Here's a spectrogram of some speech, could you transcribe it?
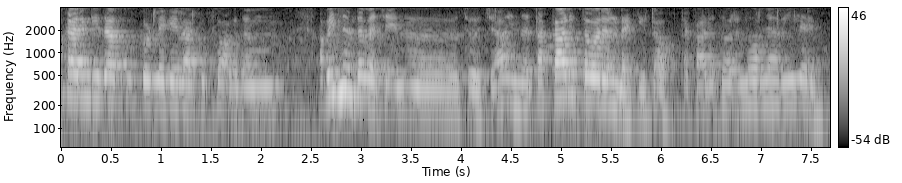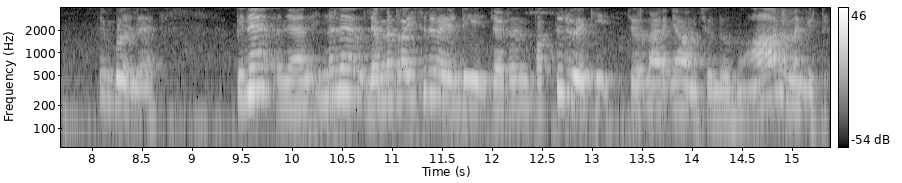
നമസ്കാരം ഗീതാ ഫുഡ്കോർട്ടിലേക്ക് എല്ലാവർക്കും സ്വാഗതം. അപ്പോൾ ഇന്ന് എന്താ വെച്ചതെന്ന് ചോദിച്ചാൽ ഇന്ന് തക്കാളി തോരൻ ഉണ്ടാക്കി കേട്ടോ തക്കാളി തോരൻ എന്ന് പറഞ്ഞാൽ അറിയില്ലേ? സിമ്പിൾ അല്ലേ? പിന്നെ ഞാൻ ഇന്നലെ ലെമൺ റൈസിന് വേണ്ടി ചേട്ടൻ പത്ത് രൂപയ്ക്ക് ചെറുനാരങ്ങ വാങ്ങിച്ചുകൊണ്ട് വന്നു. ആറെണ്ണം കിട്ടി.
